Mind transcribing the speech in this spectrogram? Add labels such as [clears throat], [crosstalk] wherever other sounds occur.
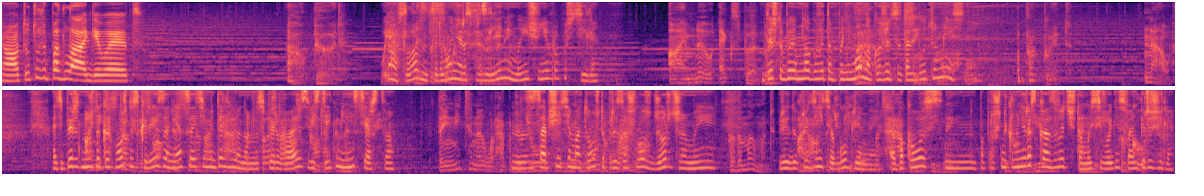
А, тут уже подлагивает. Oh, А, славно, церемония распределения мы еще не пропустили. But чтобы я много в этом понимал, но кажется, так будет уместнее. А теперь нужно как можно скорее заняться этим медальоном, но сперва известить министерство. Надо сообщить им о том, что произошло с. Джорджем и предупредить о гоблины. А пока вас попрошу никому не рассказывать, что мы сегодня с вами пережили.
